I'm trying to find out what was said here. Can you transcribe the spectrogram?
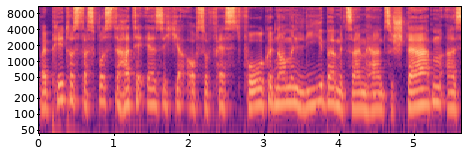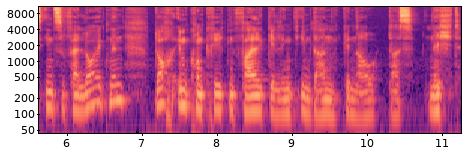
Weil Petrus das wusste, hatte er sich ja auch so fest vorgenommen, lieber mit seinem Herrn zu sterben, als ihn zu verleugnen, doch im konkreten Fall gelingt ihm dann genau das nicht.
